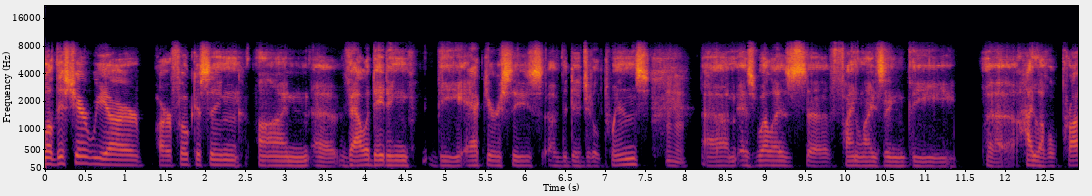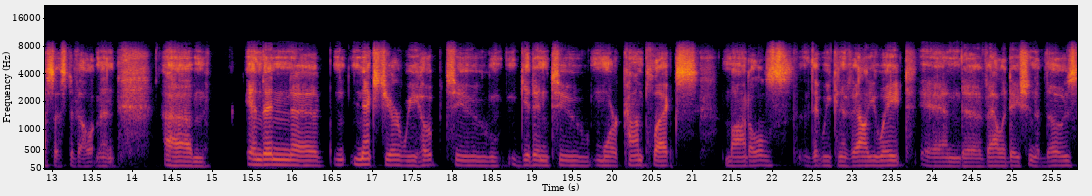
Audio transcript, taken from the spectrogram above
Well, this year we are are focusing on uh, validating the accuracies of the digital twins, Mhm. um, as well as uh, finalizing the uh, high-level process development. Um, and then uh, next year we hope to get into more complex models that we can evaluate and uh, validation of those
